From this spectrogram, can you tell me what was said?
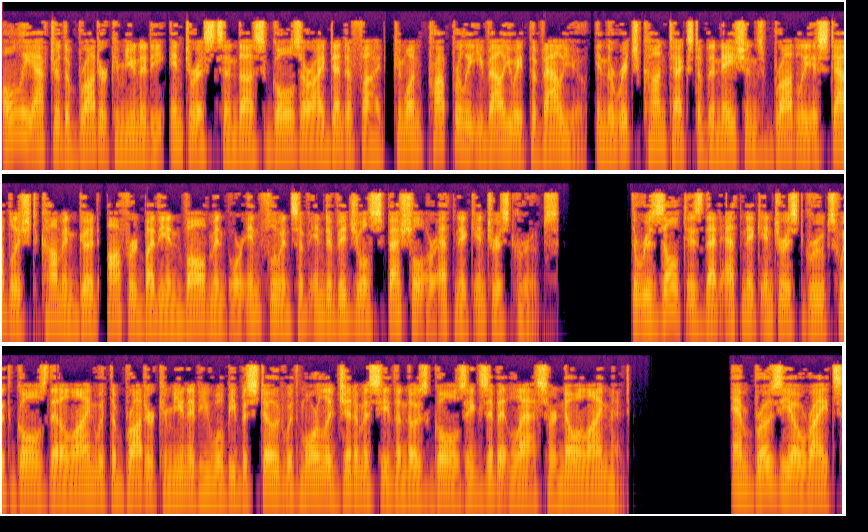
Only after the broader community interests and thus goals are identified, can one properly evaluate the value, in the rich context of the nation's broadly established common good, offered by the involvement or influence of individual special or ethnic interest groups. The result is that ethnic interest groups with goals that align with the broader community will be bestowed with more legitimacy than those goals exhibit less or no alignment. Ambrosio writes,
